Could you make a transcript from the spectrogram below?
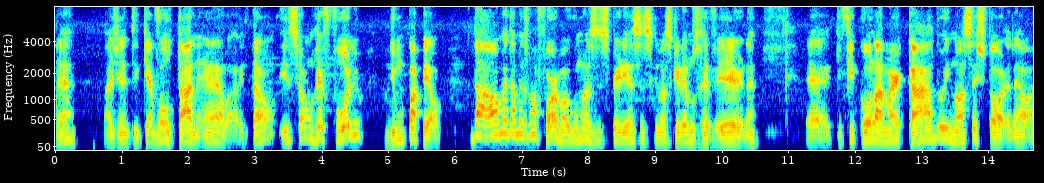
né? A gente quer voltar nela. Então, isso é um refolho de um papel. Da alma é da mesma forma, algumas experiências que nós queremos rever, né? É, que ficou lá marcado em nossa história, né? Ó,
